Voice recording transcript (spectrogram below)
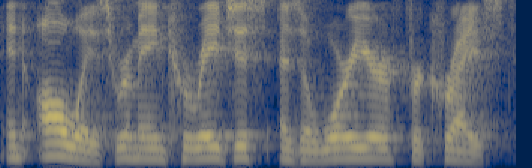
and always remain courageous as a warrior for Christ.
